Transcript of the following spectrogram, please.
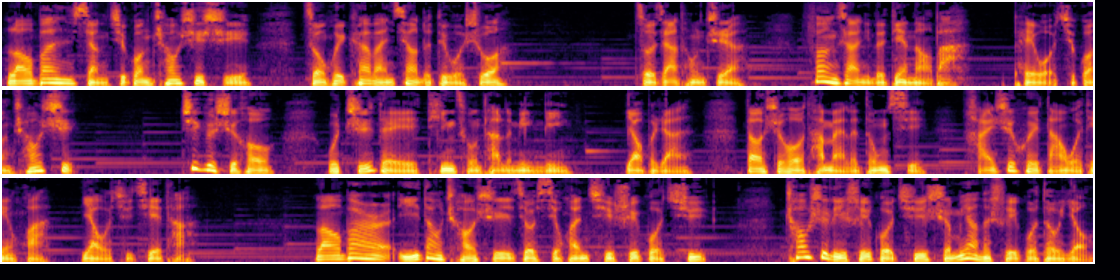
老伴想去逛超市时，总会开玩笑的对我说：“左家同志，放下你的电脑吧，陪我去逛超市。”这个时候，我只得听从他的命令。要不然，到时候他买了东西，还是会打我电话要我去接他。老伴儿一到超市就喜欢去水果区，超市里水果区什么样的水果都有，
